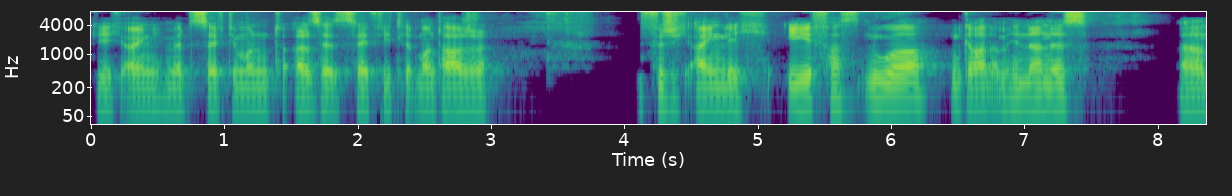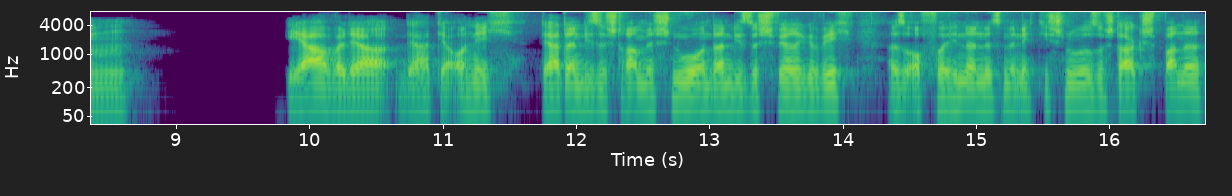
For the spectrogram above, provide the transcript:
geh ich eigentlich mit Safety, -Mont also Safety Clip Montage. Fische ich eigentlich eh fast nur und gerade am Hindernis. Ähm, ja, weil der, der hat ja auch nicht, der hat dann diese stramme Schnur und dann dieses schwere Gewicht. Also auch vor Hindernissen, wenn ich die Schnur so stark spanne,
